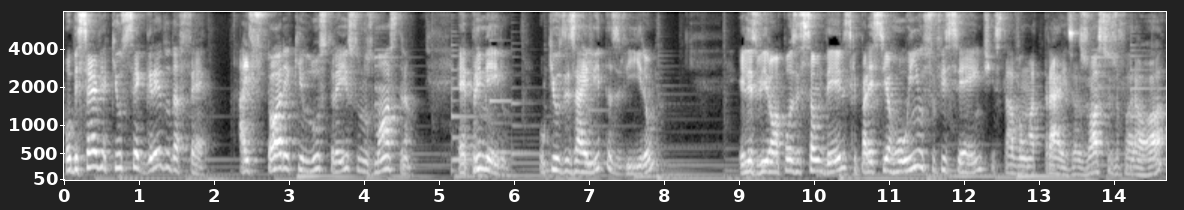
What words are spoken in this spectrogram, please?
Observe aqui o segredo da fé. A história que ilustra isso nos mostra é, primeiro, o que os israelitas viram. Eles viram a posição deles, que parecia ruim o suficiente, estavam atrás as hostes do faraó,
